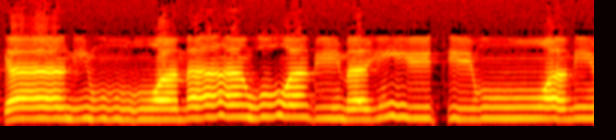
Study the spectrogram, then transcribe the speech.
مكان وما هو بميت ومن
